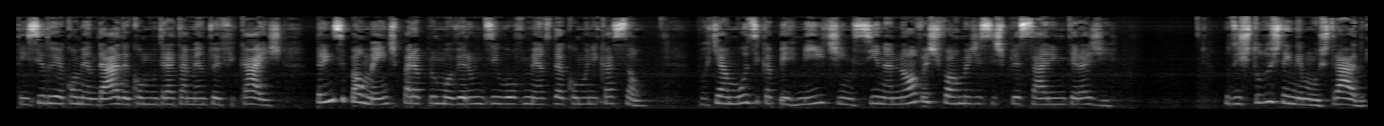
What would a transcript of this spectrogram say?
tem sido recomendada como um tratamento eficaz, principalmente para promover um desenvolvimento da comunicação, porque a música permite e ensina novas formas de se expressar e interagir. Os estudos têm demonstrado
